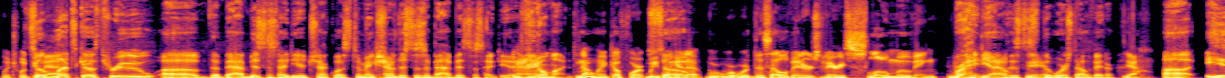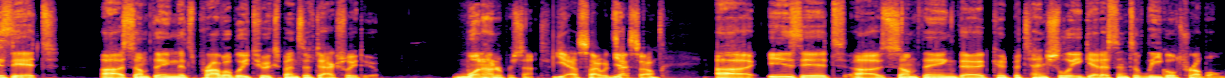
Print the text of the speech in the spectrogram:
which would So be so. let's go through uh, the bad business idea checklist to make sure this is a bad business idea, if All you don't mind. No, we go for it. We, So- we gotta, we're, we're, this elevator is very slow moving. Right. Yeah. know, this is yeah. the worst elevator. Yeah. Uh, is it uh, something that's probably too expensive to actually do? One hundred percent. Yes, I would Yeah. say so. Uh, is it uh, something that could potentially get us into legal trouble?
